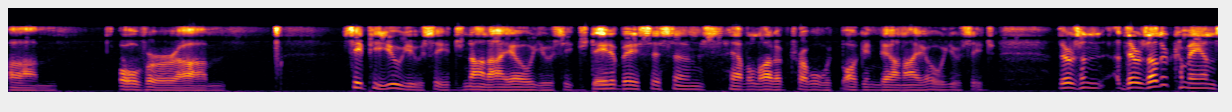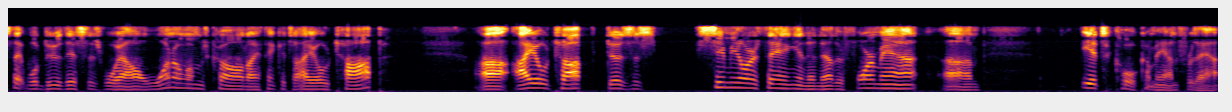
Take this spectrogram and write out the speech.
um, over um, CPU usage, not I/O usage. Database systems have a lot of trouble with bogging down I/O usage. There's an there's other commands that will do this as well. One of them is called I think it's IO top. Uh, does this similar thing in another format. Um, it's a cool command for that.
